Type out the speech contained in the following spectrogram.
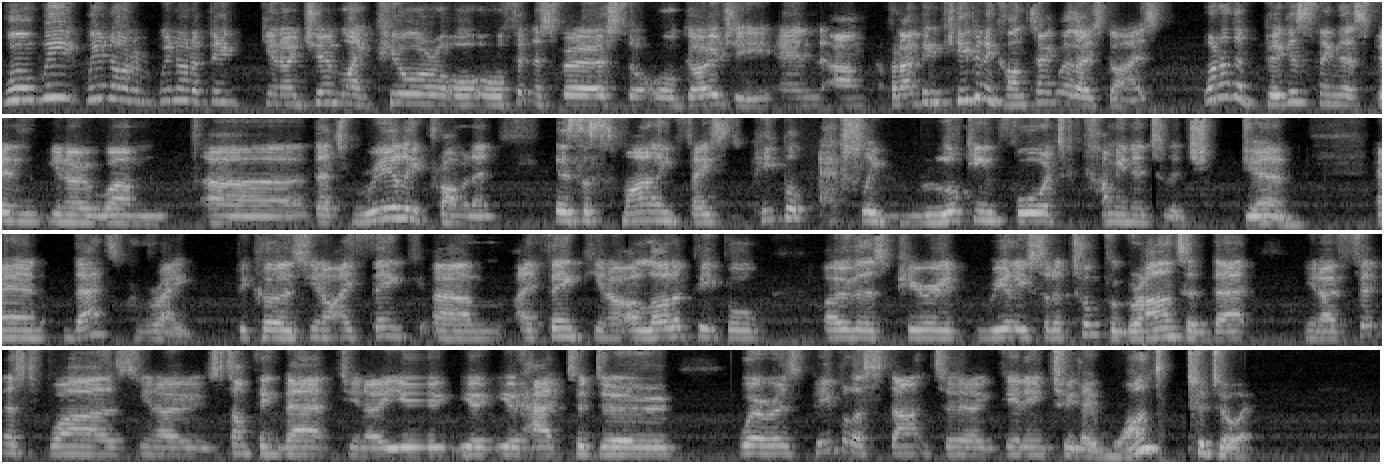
Well, we we're not a, we're not a big you know gym like Pure or, or Fitness First or, or Goji, and um, but I've been keeping in contact with those guys, one of the biggest thing that's been, you know, um, uh, that's really prominent is the smiling face. People actually looking forward to coming into the gym, and that's great because you know I think um, I think you know a lot of people over this period really sort of took for granted that you know fitness was you know something that you know you you you had to do. Whereas people are starting to get into they want to do it.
